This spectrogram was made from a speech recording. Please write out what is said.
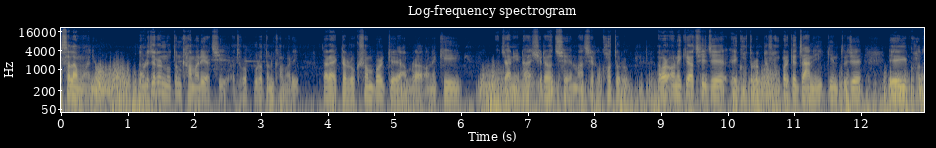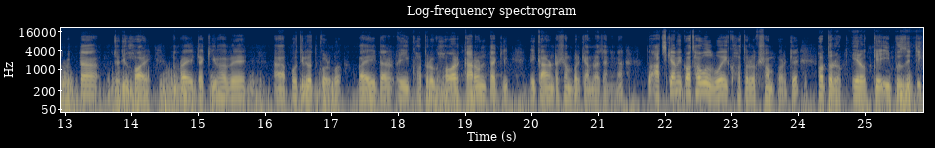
আসসালামু আলাইকুম। আমরা যারা নতুন খামারি আছি অথবা পুরাতন খামারি, তারা একটা রোগ সম্পর্কে আমরা অনেকেই জানি না, সেটা হচ্ছে মাছের ক্ষতরোগ। আবার অনেকে আছে যে এই ক্ষতরোগটা সম্পর্কে জানি, কিন্তু যে এই ক্ষতরোগটা যদি হয়, আমরা এটা কীভাবে প্রতিরোধ করব বা এইটার, এই ক্ষতরোগ হওয়ার কারণটা কি, এই কারণটা সম্পর্কে আমরা জানি না। তো আজকে আমি কথা বলব এই ক্ষতরোগ সম্পর্কে। ক্ষতরোগ, এ রোগকে ইপোজিটিক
